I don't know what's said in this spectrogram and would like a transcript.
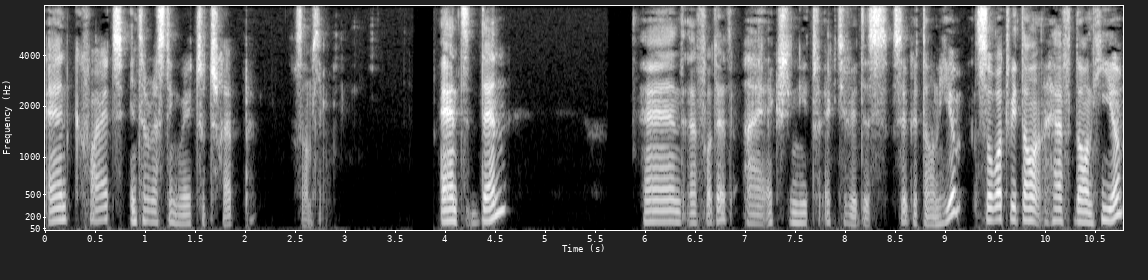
and quite interesting way to trap something. And then, and uh, for that I actually need to activate this circuit down here. So what we don't have down here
